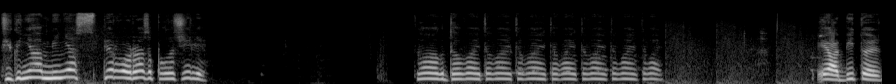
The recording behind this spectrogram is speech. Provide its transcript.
Фигня, меня с первого раза положили. Так, давай, давай, давай, давай, давай, давай, давай. И обита...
